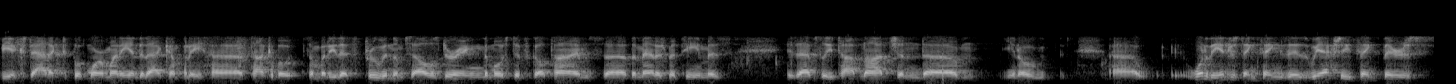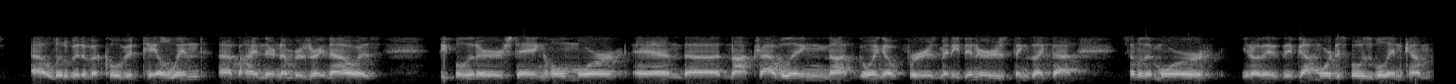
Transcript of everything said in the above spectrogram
be ecstatic to put more money into that company. Uh, talk about somebody that's proven themselves during the most difficult times. The management team is is absolutely top-notch. And um you know, one of the interesting things is we actually think there's a little bit of a COVID tailwind behind their numbers right now as people that are staying home more and uh, not traveling, not going out for as many dinners, things like that. Some of the more, you know, they've got more disposable income,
